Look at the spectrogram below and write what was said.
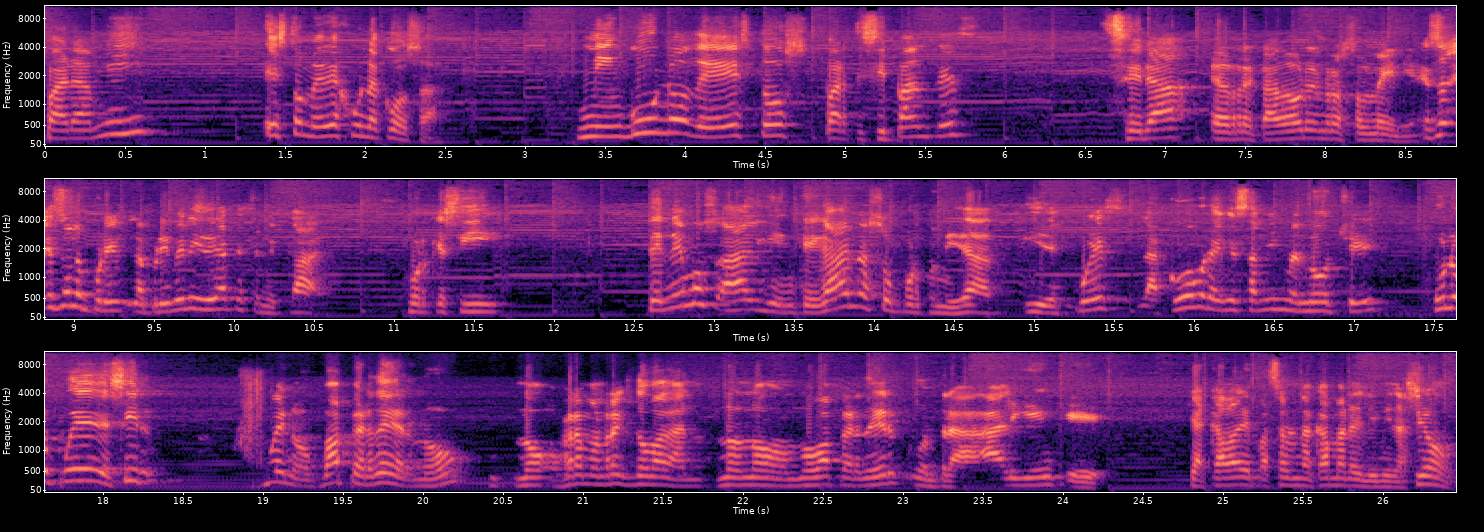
Para mí, esto me deja una cosa ninguno de estos participantes será el retador en WrestleMania. Eso es la, pri- la primera idea que se me cae. Porque si tenemos a alguien que gana su oportunidad y después la cobra en esa misma noche, uno puede decir, bueno, va a perder, ¿no? No, Ramon Reigns no va a, perder contra alguien que, que acaba de pasar una cámara de eliminación.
